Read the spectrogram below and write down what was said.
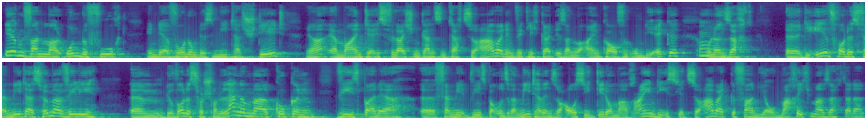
irgendwann mal unbefugt in der Wohnung des Mieters steht. Ja, er meint, er ist vielleicht den ganzen Tag zur Arbeit. In Wirklichkeit ist er nur einkaufen um die Ecke. Und dann sagt äh, die Ehefrau des Vermieters, hör mal, Willi, ähm, du wolltest doch schon lange mal gucken, wie es bei der äh, Vermi- wie es bei unserer Mieterin so aussieht. Geh doch mal rein, die ist jetzt zur Arbeit gefahren. Jo, mach ich mal, sagt er dann.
